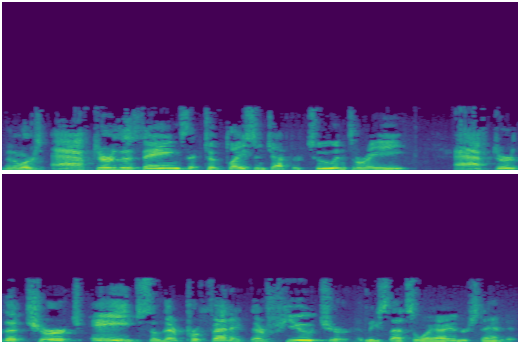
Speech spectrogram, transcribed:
In other words, after the things that took place in chapter 2 and 3, after the church age. So they're prophetic, they're future. At least that's the way I understand it.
